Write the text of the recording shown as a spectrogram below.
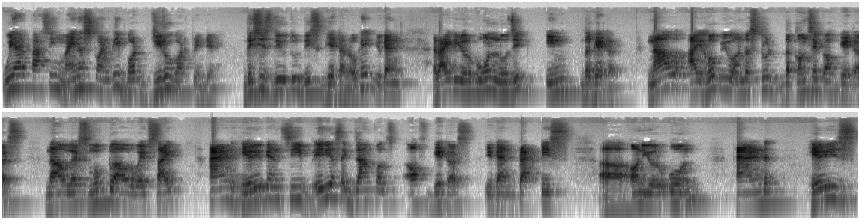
We are passing minus 20 but 0 got printed. This is due to this getter okay? You can write your own logic in the getter. Now I hope you understood the concept of getters. Now let's move to our website and here you can see various examples of getters. You can practice uh, on your own and here is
